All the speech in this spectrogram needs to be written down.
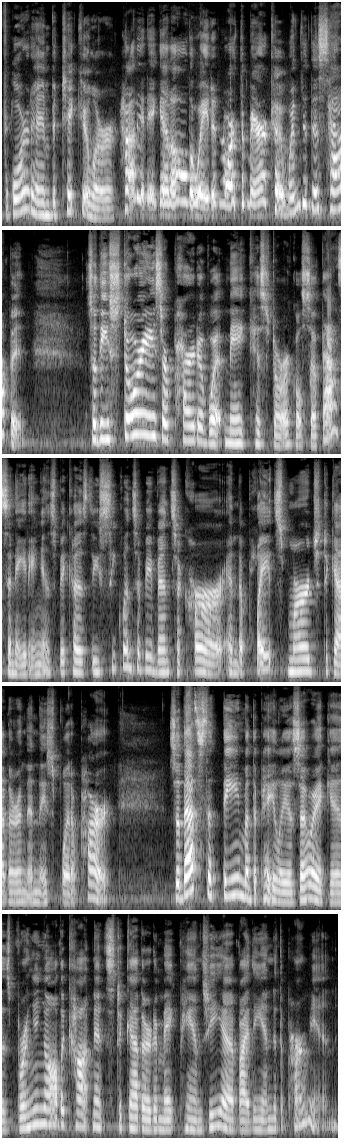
Florida in particular, how did it get all the way to North America? When did this happen? So these stories are part of what make historical so fascinating is because these sequence of events occur and the plates merge together and then they split apart. So that's the theme of the Paleozoic is bringing all the continents together to make Pangea by the end of the Permian.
